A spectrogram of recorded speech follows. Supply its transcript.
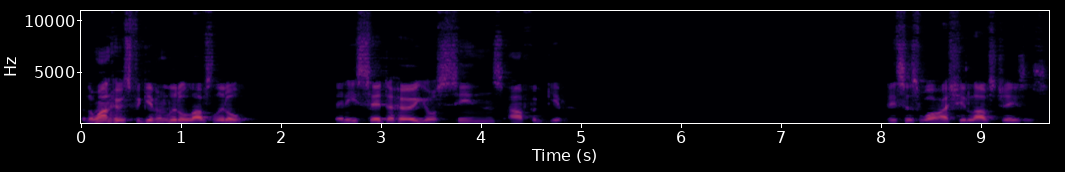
But the one who is forgiven little loves little. Then he said to her, Your sins are forgiven. This is why she loves Jesus.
